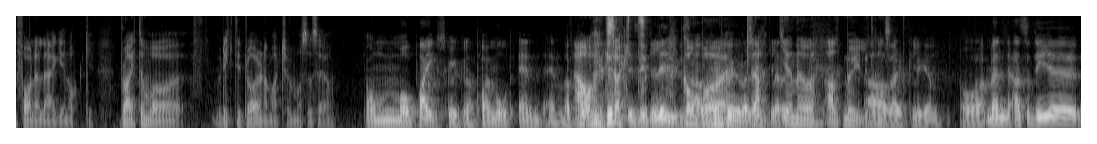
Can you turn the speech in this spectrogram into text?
farliga lägen och Brighton var riktigt bra i den här matchen måste jag säga. Om Mo Pike skulle kunna ta emot en enda Ja, i sitt liv Kom på klacken och allt möjligt Ja, konstigt. verkligen. Och, men alltså det är ju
